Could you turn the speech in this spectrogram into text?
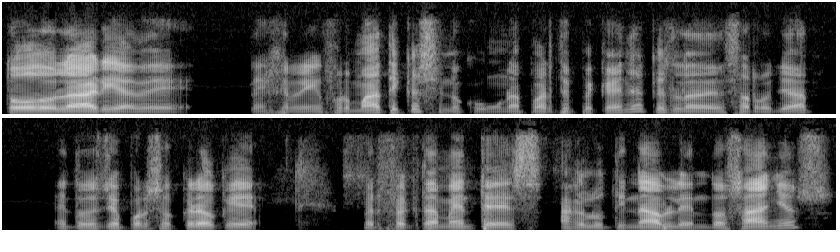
todo el área de, de ingeniería informática, sino con una parte pequeña que es la de desarrollar. Entonces yo por eso creo que perfectamente es aglutinable en dos años,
